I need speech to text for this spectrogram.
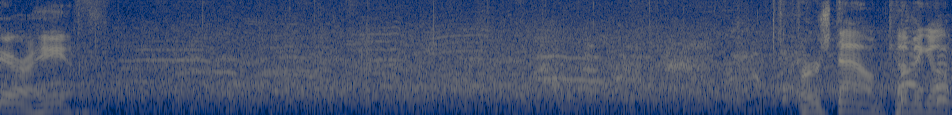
pair of hands. First down coming up.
